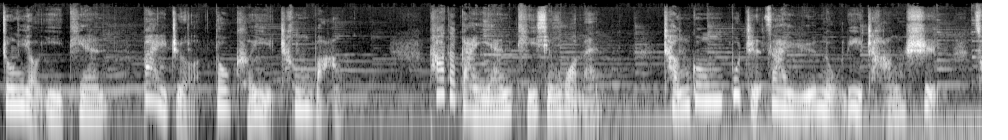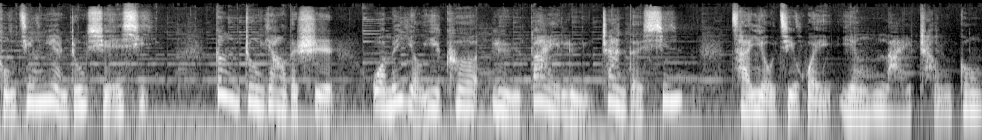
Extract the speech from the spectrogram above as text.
终有一天。”败者都可以称王。他的感言提醒我们：成功不只在于努力尝试，从经验中学习，更重要的是，我们有一颗屡败屡战的心，才有机会迎来成功。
